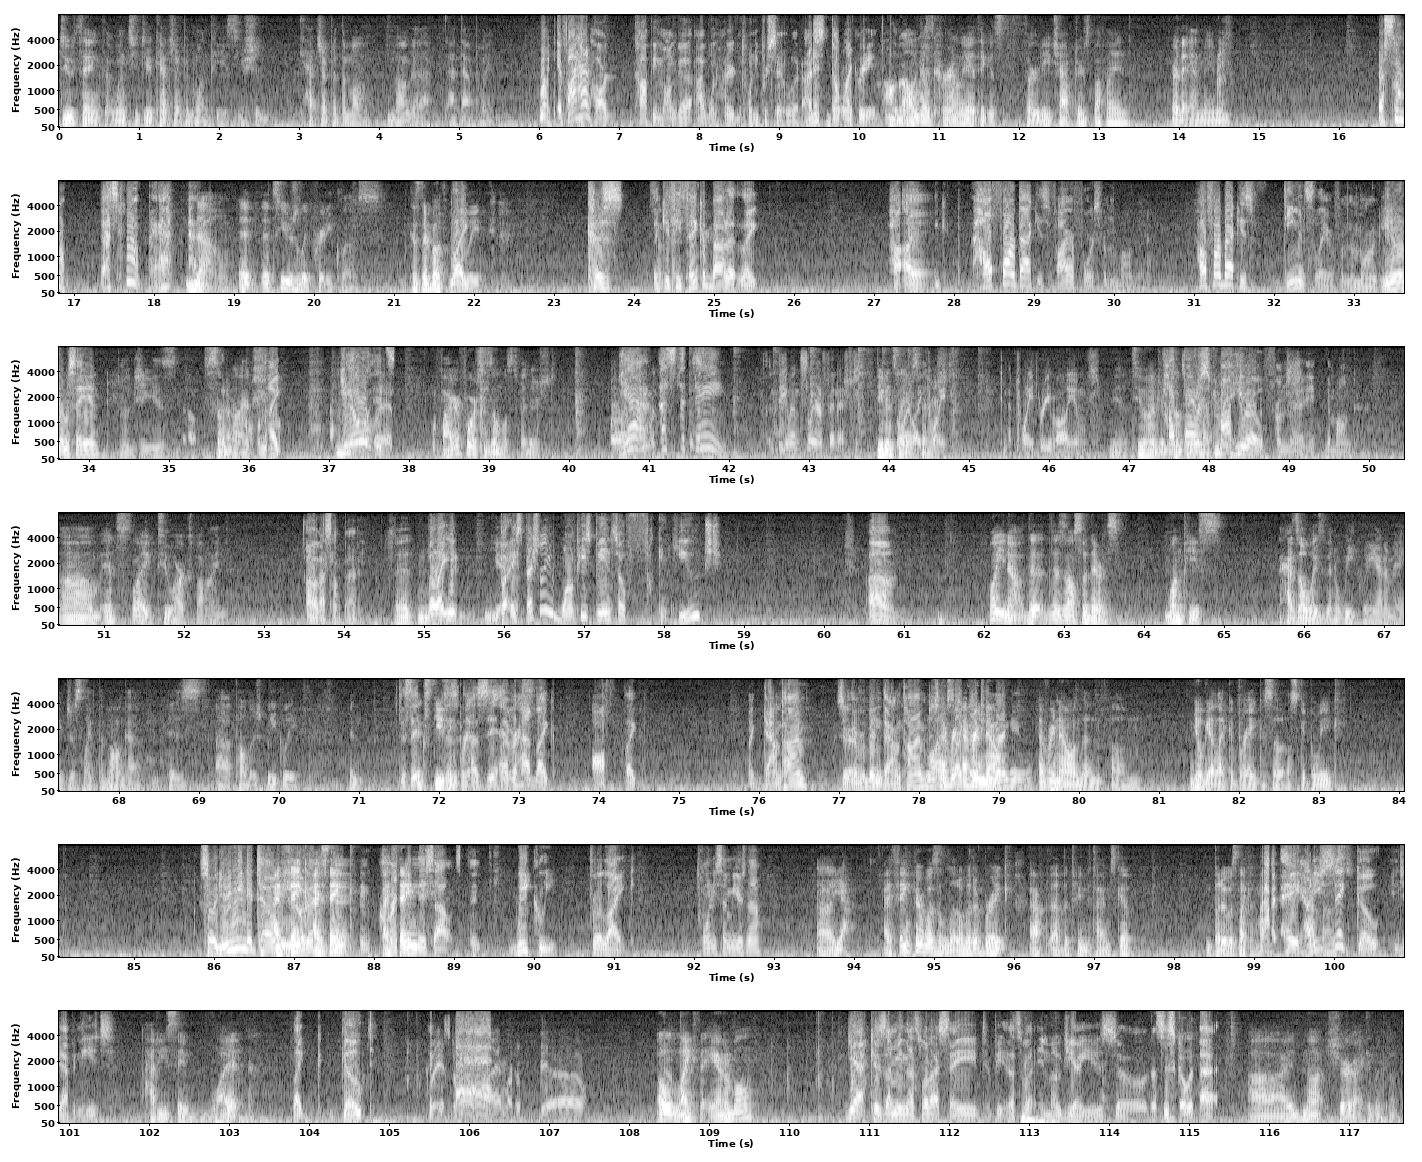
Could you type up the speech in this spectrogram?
do think that once you do catch up in One Piece, you should catch up at the mon- manga at that point. Like if I had hard copy manga, I 120% would. I just don't like reading manga. The manga currently, I think, is 30 chapters behind. Or the anime, I mean. That's not. That's not bad. No, it, it's usually pretty close. Because they're both Like, weekly. Because like if you think about it, like how like, how far back is Fire Force from the manga? How far back is Demon Slayer from the manga? You know what I'm saying? Oh, jeez. So much. Like, you know, it's Fire Force is almost finished. Well, yeah, Demon- that's the thing. Demon Slayer finished? Demon Only Slayer's like finished. 20, yeah, 23 volumes. Yeah, two hundred How something far is chapters. My Hero from the the manga? Um, it's like two arcs behind. Oh, that's not bad. Uh, But like, you, yeah. but especially One Piece being so fucking huge. Um, Well, you know, th- there's also a difference. One Piece has always been a weekly anime, just like the manga is uh, published weekly. And does it? Excusing does, break- Has it ever had like off like like downtime? Has there ever been downtime? well, since, every like, every now every now and then, um, you'll get like a break, so it'll skip a week. So you mean to tell I me think- Oda I has think- been I cranking think- this out weekly for like twenty some years now? Uh, yeah, I think there was a little bit of break after uh, between the time skip, but it was like a month. Uh, Hey, how do you most. say goat in Japanese? How do you say what? Like goat? Like, of all time, or uh, Oh, like the animal? Yeah, because I mean that's what I say to people. That's what emoji I use. So let's just go with that. Uh, I'm not sure. I can look it up.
